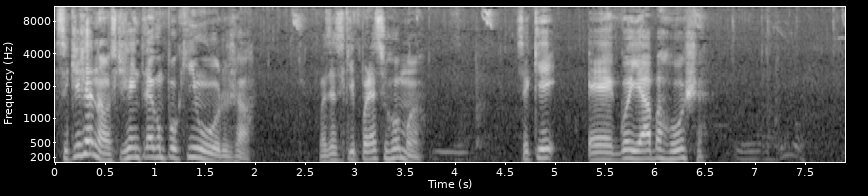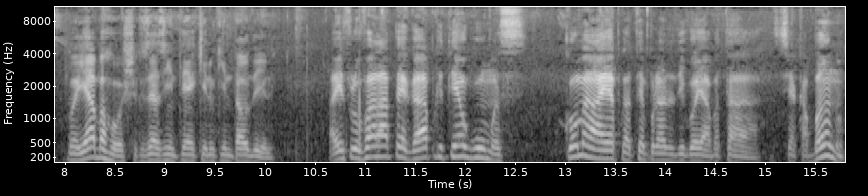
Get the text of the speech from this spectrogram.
Esse aqui já não, esse aqui já entrega um pouquinho ouro já. Mas esse aqui parece romã. Esse aqui é goiaba roxa. Goiaba roxa que o Zezinho tem aqui no quintal dele. Aí ele falou, vai lá pegar porque tem algumas. Como a época, a temporada de goiaba tá se acabando,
